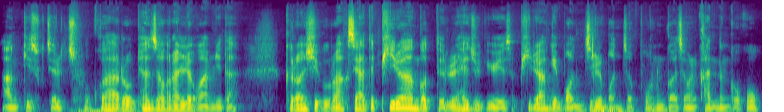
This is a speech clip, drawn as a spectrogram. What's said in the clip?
암기 숙제를 초과로 편성을 하려고 합니다. 그런 식으로 학생한테 필요한 것들을 해주기 위해서 필요한 게 뭔지를 먼저 보는 과정을 갖는 거고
